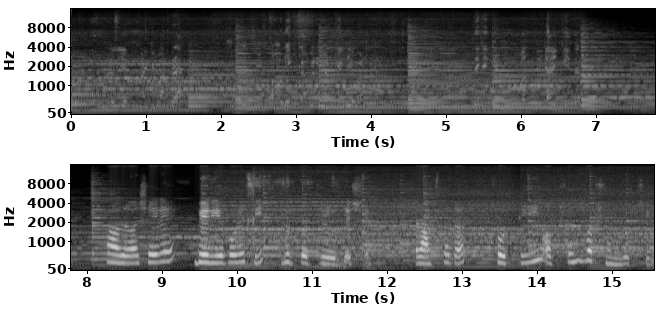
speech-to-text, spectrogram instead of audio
हमारे लिए मैगी बन रहा है और एक कैमरामैन के लिए बन रहा है देखेंगे पत्नी जाएंगे इधर খাওয়া দাওয়া সেরে বেরিয়ে পড়েছি দুধপত্রির উদ্দেশ্যে রাস্তাটা সত্যিই অসম্ভব সুন্দর ছিল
